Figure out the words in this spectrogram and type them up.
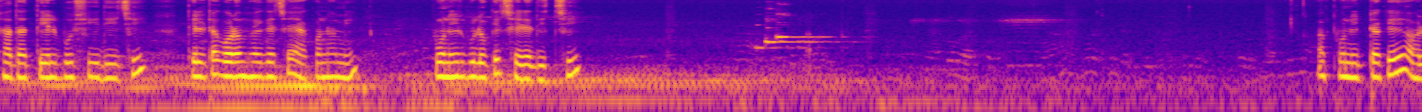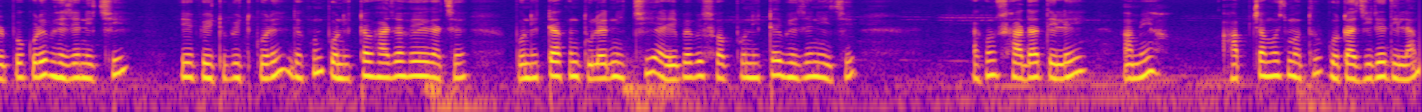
সাদা তেল বসিয়ে দিয়েছি। তেলটা গরম হয়ে গেছে, এখন আমি পনিরগুলোকে ছেড়ে দিচ্ছি। আর পনিরটাকে অল্প করে ভেজে নিচ্ছি এ পিট পিট করে। দেখুন, পনিরটা ভাজা হয়ে গেছে। পনিরটা এখন তুলে নিচ্ছি আর এইভাবে সব পনিরটাই ভেজে নিয়েছি। এখন সাদা তেলে আমি হাফ চামচ মতো গোটা জিরে দিলাম।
